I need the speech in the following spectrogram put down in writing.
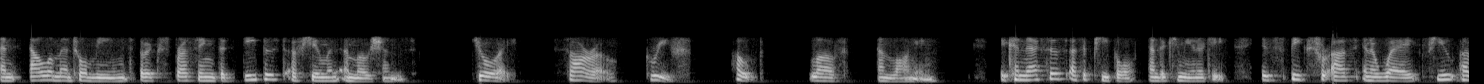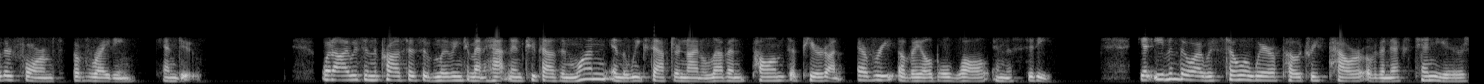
and elemental means of expressing the deepest of human emotions joy, sorrow, grief, hope, love, and longing. It connects us as a people and a community. It speaks for us in a way few other forms of writing can do. When I was in the process of moving to Manhattan in 2001, in the weeks after 9 11, poems appeared on every available wall in the city. Yet, even though I was so aware of poetry's power over the next 10 years,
